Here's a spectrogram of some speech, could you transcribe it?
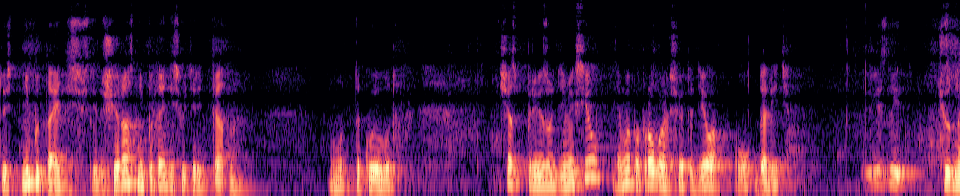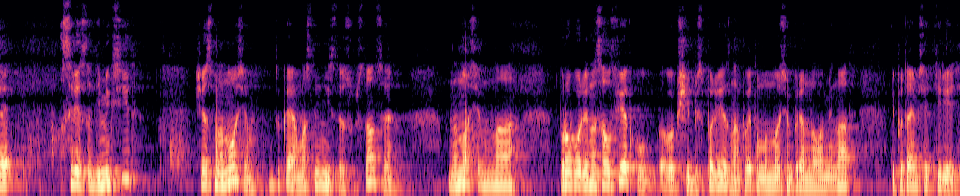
То есть не пытайтесь в следующий раз, не пытайтесь вытереть пятна. Вот такой вот Сейчас привезут Демиксил, и мы попробуем все это дело удалить. Привезли чудное средство Демиксид. Сейчас наносим, ну, такая маслянистая субстанция. Наносим на, пробовали на салфетку, вообще бесполезно, поэтому наносим прямо на ламинат и пытаемся тереть.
